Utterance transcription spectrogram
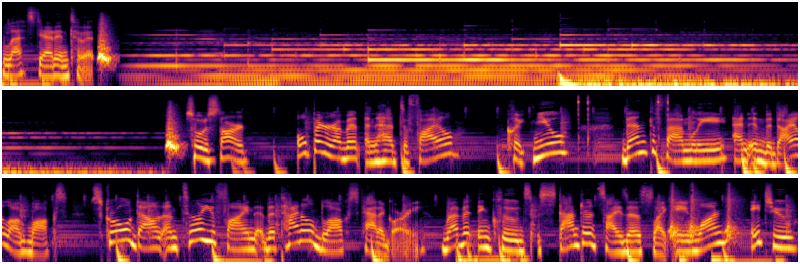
Let's get into it. So to start, Open Revit and head to File, click New, then to Family, and in the dialog box, scroll down until you find the Title Blocks category. Revit includes standard sizes like A1, A2,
